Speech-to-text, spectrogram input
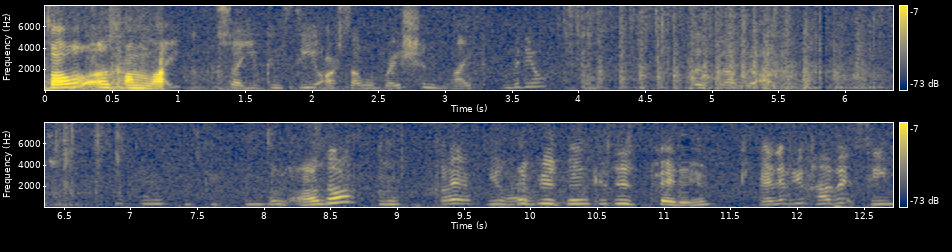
Follow us on like so you can see our celebration like video. It's gonna be awesome. And also, If you if you think it is pretty, And if you haven't seen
